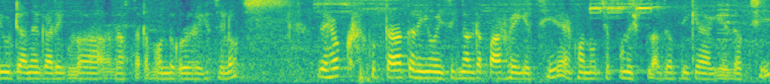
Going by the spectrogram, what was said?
ইউটার্নের গাড়িগুলো রাস্তাটা বন্ধ করে রেখেছিল। যাই হোক, খুব তাড়াতাড়ি ওই সিগন্যালটা পার হয়ে গেছি। এখন হচ্ছে পুলিশ প্লাজার দিকে এগিয়ে যাচ্ছি।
